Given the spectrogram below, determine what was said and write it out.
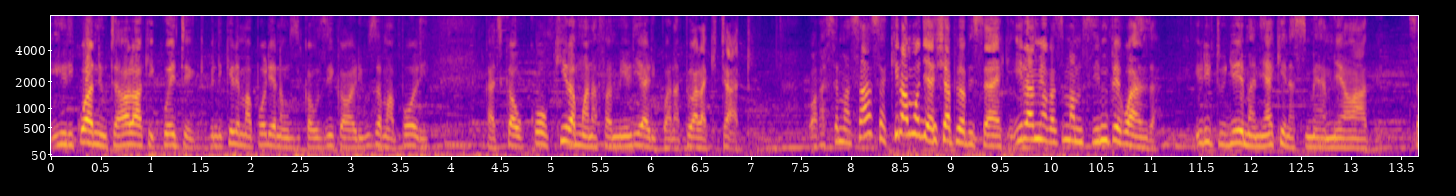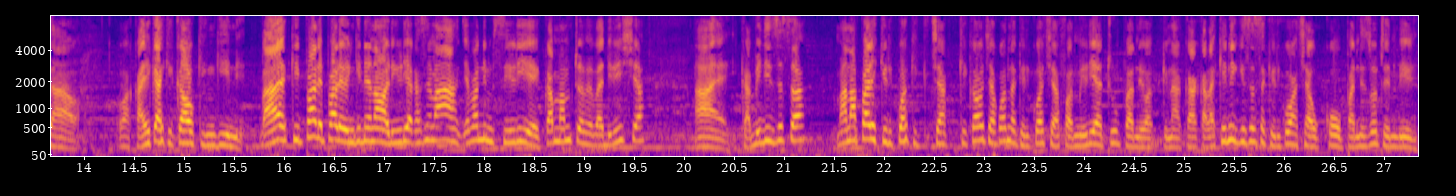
ilikuwa ni utawala wa kikwete kipindi kile mapoli yanauzikauzika waliuza mapoli katika ukoo kila mwanafamilia alikuwa anapewa laki tatu wakasema sasa kila mmoja alishapewa pesa yake. Ila mi wakasema msimpe kwanza ili tujue imani yake inasimamia wapi. Sawa. Wakaika kikao kingine. Pale pale wengine nao walilia akasema ah, jamani msilie. Kama mtu amebadilisha haya ikabidi sasa. Maana pale kilikuwa kicha, kikao cha kwanza kilikuwa cha familia tu upande wa kina kaka lakini hiki sasa kilikuwa cha ukoo pande zote mbili.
